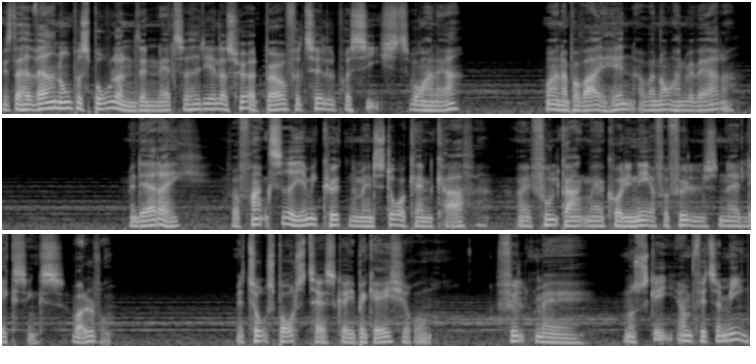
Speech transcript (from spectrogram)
Hvis der havde været nogen på spolerne den nat, så havde de ellers hørt Børge fortælle præcist, hvor han er, hvor han er på vej hen, og hvornår han vil være der. Men det er der ikke, for Frank sidder hjemme i køkkenet med en stor kande kaffe og er i fuld gang med at koordinere forfølgelsen af Lexings Volvo. Med to sportstasker i bagagerummet, fyldt med måske amfetamin,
